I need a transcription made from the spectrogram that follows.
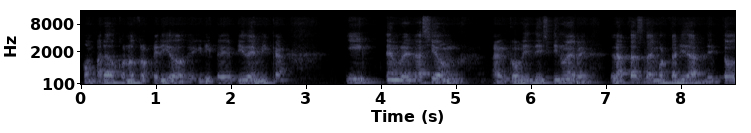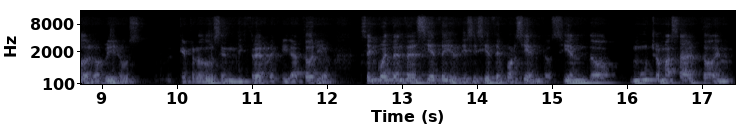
comparados con otros periodos de gripe epidémica. Y en relación al COVID-19, la tasa de mortalidad de todos los virus que producen distrés respiratorio se encuentra entre el 7 y el 17%, siendo mucho más alto en,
